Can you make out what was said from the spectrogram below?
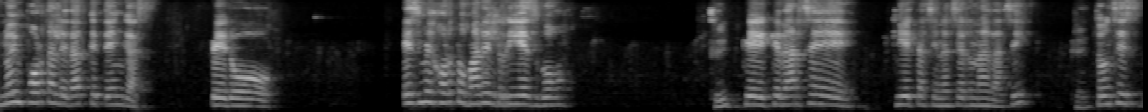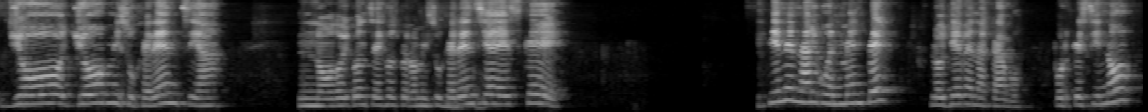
no importa la edad que tengas, pero es mejor tomar el riesgo que quedarse quieta sin hacer nada, ¿sí? Entonces, yo, yo, mi sugerencia, no doy consejos, pero mi sugerencia es que si tienen algo en mente, lo lleven a cabo, porque si no,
